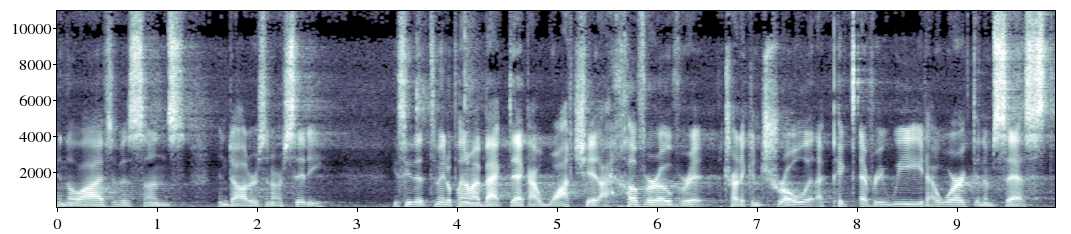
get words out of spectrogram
in the lives of His sons and daughters in our city. You see the tomato plant on my back deck. I watch it, I hover over it, I try to control it. I picked every weed, I worked and obsessed.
